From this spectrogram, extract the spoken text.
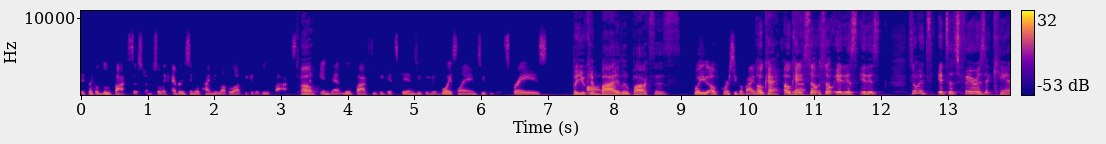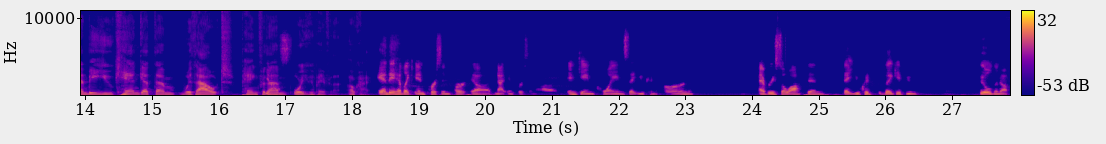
it's like a loot box system. So like every single time you level up, you get a loot box. And Oh. in that loot box, you could get skins, you could get voice lines, you could get sprays. But you can Uh, buy loot boxes. Well, you of course you could buy. Loot Okay, boxes, okay. yeah. So so it is it is so it's it's as fair as it can be. You can get them without paying for them, or you can pay for them. Okay. and they have like in person or uh, not in person, uh, in game coins that you can earn every so often. That you could like if you build enough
